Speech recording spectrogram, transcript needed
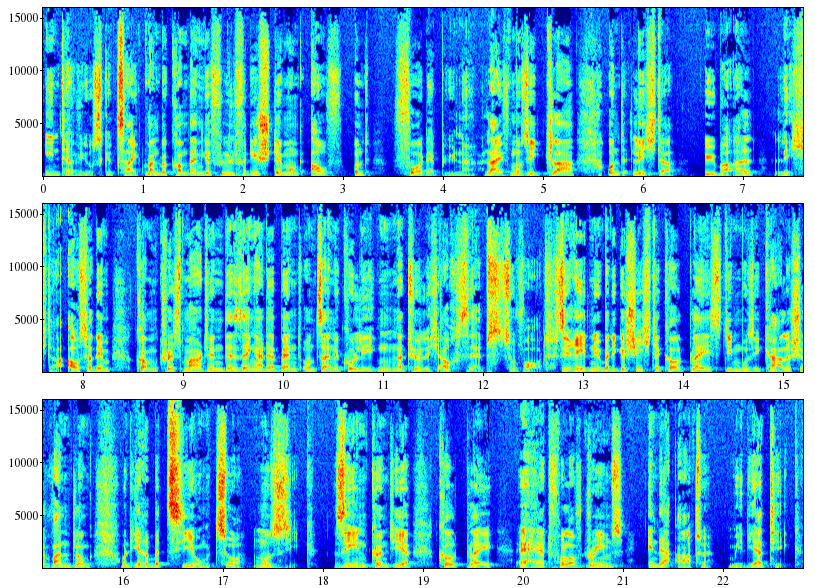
Interviews gezeigt. Man bekommt ein Gefühl für die Stimmung auf und vor der Bühne. Live-Musik klar und Lichter überall Lichter. Außerdem kommen Chris Martin, der Sänger der Band, und seine Kollegen natürlich auch selbst zu Wort. Sie reden über die Geschichte Coldplays, die musikalische Wandlung und ihre Beziehung zur Musik. Sehen könnt ihr Coldplay, A Head Full of Dreams in der Arte Mediathek.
